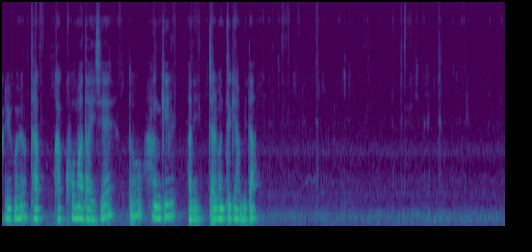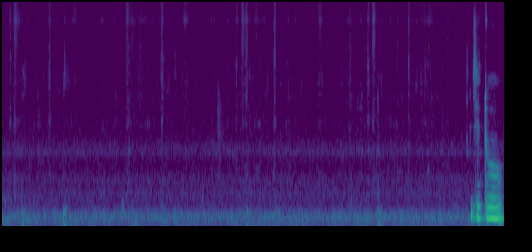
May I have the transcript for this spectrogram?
그리고요 각 코마다 이제 또 한 길 아니 짧은 뜨기 합니다. 이제 또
